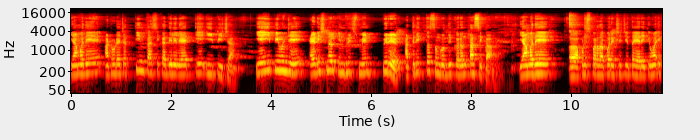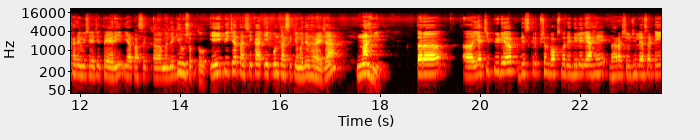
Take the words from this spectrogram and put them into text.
यामध्ये आठवड्याच्या तीन तासिका दिलेल्या आहेत ए ई पीच्या. ए ई पी म्हणजे ॲडिशनल इनरिचमेंट पिरियड अतिरिक्त समृद्धीकरण तासिका. यामध्ये आपण स्पर्धा परीक्षेची तयारी किंवा एखाद्या विषयाची तयारी या तासिकामध्ये घेऊ शकतो. ए ई पीच्या तासिका एकूण तासिकेमध्ये धरायच्या नाही. तर याची पी डी एफ डिस्क्रिप्शन बॉक्समध्ये दिलेली आहे. धाराशिव जिल्ह्यासाठी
